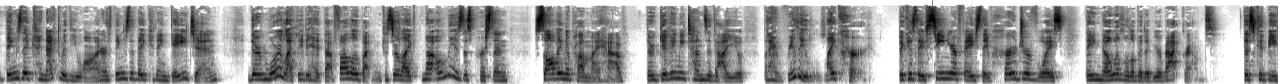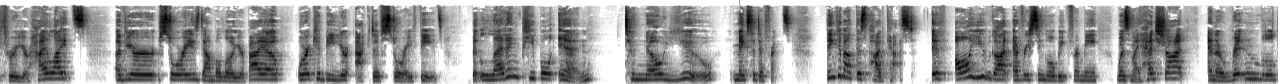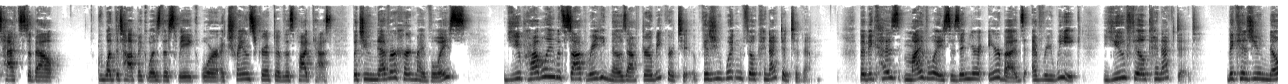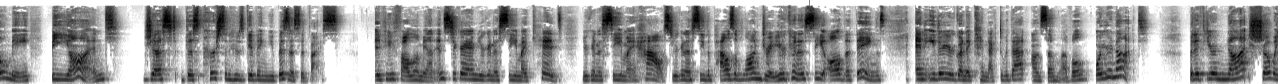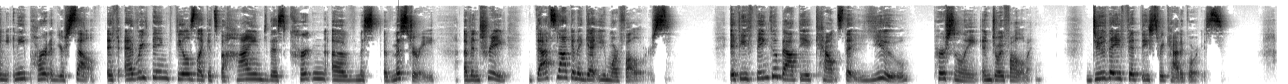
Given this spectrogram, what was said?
things they connect with you on or things that they can engage in, they're more likely to hit that follow button because they're like, not only is this person solving a problem I have, they're giving me tons of value, but I really like her because they've seen your face, they've heard your voice, they know a little bit of your background. This could be through your highlights of your stories down below your bio, or it could be your active story feeds. But letting people in to know you makes a difference. Think about this podcast. If all you got every single week from me was my headshot and a written little text about what the topic was this week or a transcript of this podcast, but you never heard my voice, you probably would stop reading those after a week or two because you wouldn't feel connected to them. But because my voice is in your earbuds every week, you feel connected because you know me beyond just this person who's giving you business advice. If you follow me on Instagram, you're going to see my kids. You're going to see my house. You're going to see the piles of laundry. You're going to see all the things. And either you're going to connect with that on some level or you're not. But if you're not showing any part of yourself, if everything feels like it's behind this curtain of, mis- of mystery, of intrigue, that's not going to get you more followers. If you think about the accounts that you personally enjoy following, do they fit these three categories?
